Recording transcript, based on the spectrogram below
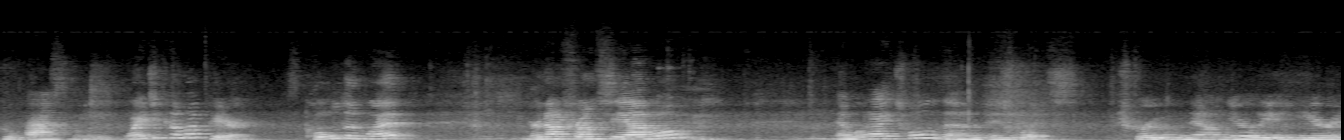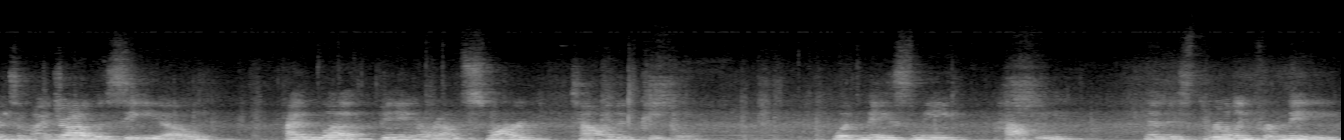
who asked me, why'd you come up here? It's cold and wet? You're not from Seattle? And what I told them is what's true now nearly a year into my job as CEO. I love being around smart, talented people. What makes me happy and is thrilling for me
